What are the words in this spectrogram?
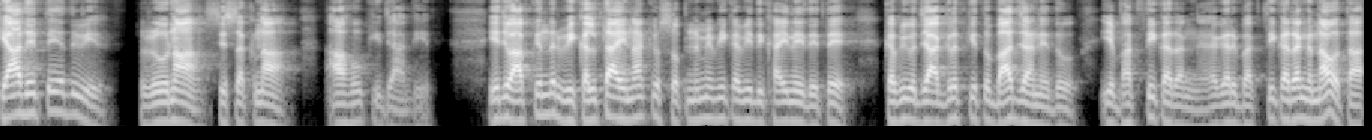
क्या देते यदवीर रोना, सिसकना, आहू की जागीर। ये जो आपके अंदर विकलता है ना, कि वो स्वप्न में भी कभी दिखाई नहीं देते, कभी वो जागृत की तो बात जाने दो, ये भक्ति का रंग है। अगर भक्ति का रंग ना होता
